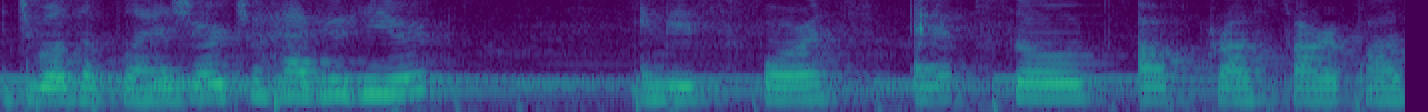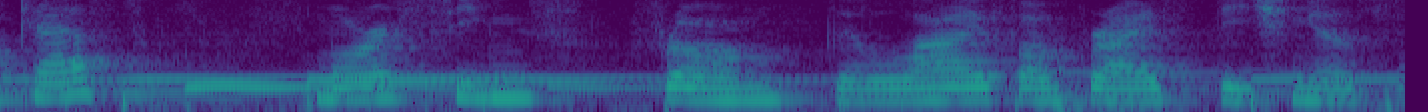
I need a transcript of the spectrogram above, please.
It was a pleasure to have you here in this fourth episode of Cross Story Podcast. More scenes from the life of Christ teaching us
